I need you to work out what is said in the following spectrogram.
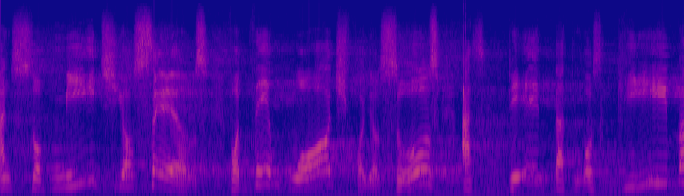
and submit yourselves, for they watch for your souls as they that must give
